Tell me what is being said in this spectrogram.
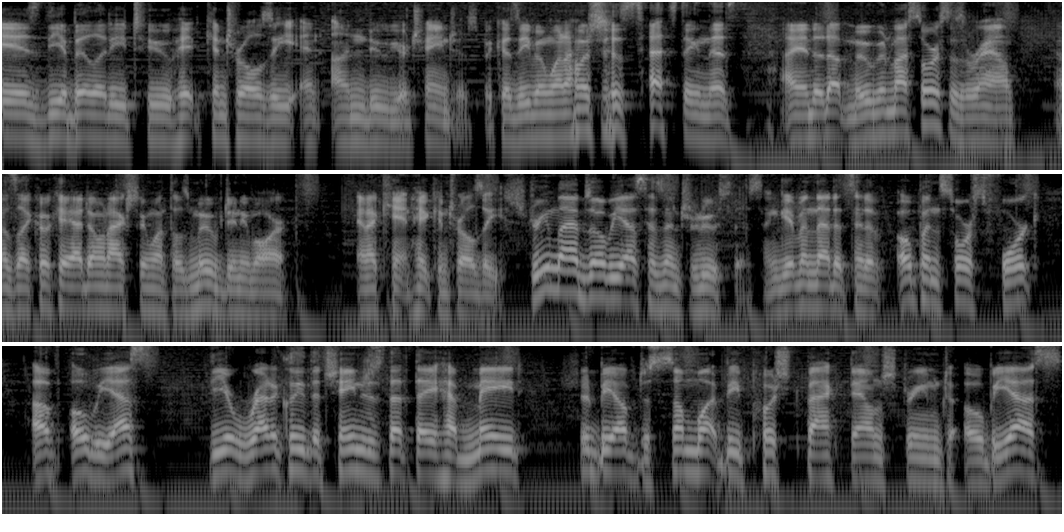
is the ability to hit Control Z and undo your changes. Because even when I was just testing this, I ended up moving my sources around. I was like, okay, I don't actually want those moved anymore. And I can't hit Control Z. Streamlabs OBS has introduced this. And given that it's an open source fork of OBS, theoretically the changes that they have made should be able to somewhat be pushed back downstream to OBS.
